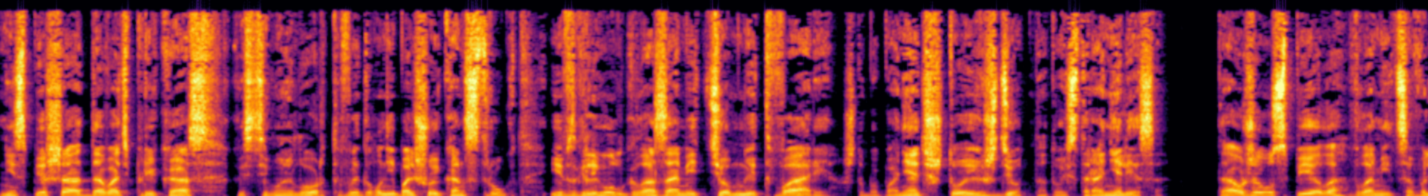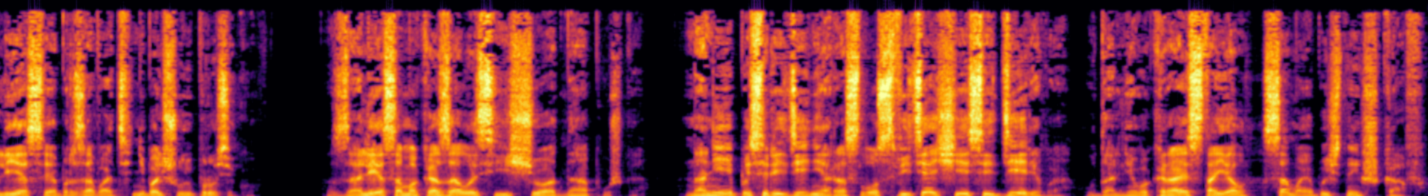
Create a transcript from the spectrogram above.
Не спеша отдавать приказ, костяной лорд выдал небольшой конструкт и взглянул глазами темной твари, чтобы понять, что их ждет на той стороне леса. Та уже успела вломиться в лес и образовать небольшую просеку. За лесом оказалась еще одна опушка. На ней посередине росло светящееся дерево, у дальнего края стоял самый обычный шкаф.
